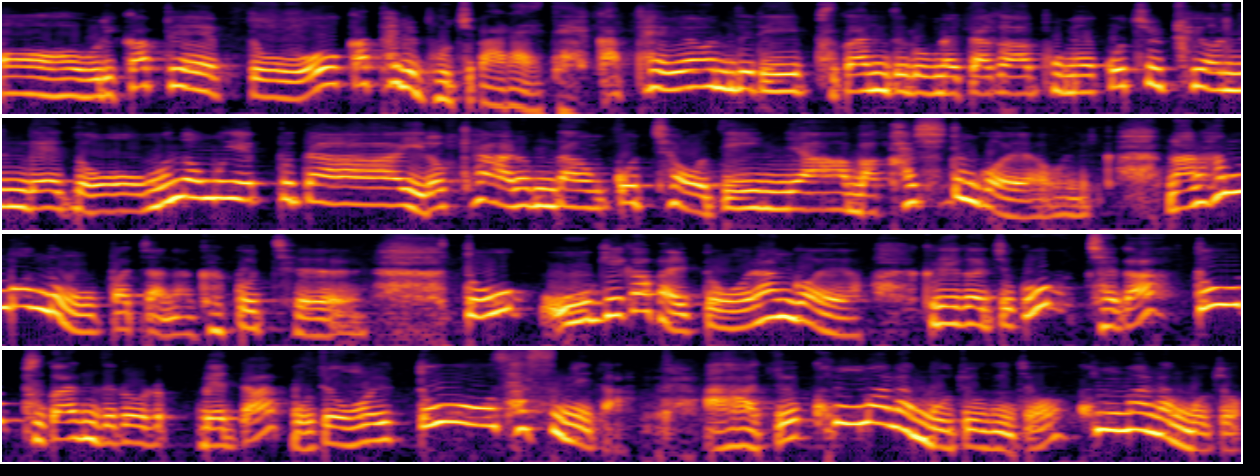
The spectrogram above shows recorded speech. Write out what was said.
어, 우리 카페에 또 카페를 보지 말아야 돼. 카페 회원들이 북안드로메다가 봄에 꽃을 피웠는데 너무너무 예쁘다. 이렇게 아름다운 꽃이 어디 있냐. 막 하시는 거예요. 그러니까 난 한 번도 못 봤잖아. 그 꽃을. 또 오기가 발동을 한 거예요. 그래가지고 제가 또 북안드로메다 모종을 또 샀습니다. 아주 콩만한 모종이죠. 콩만한 모종.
